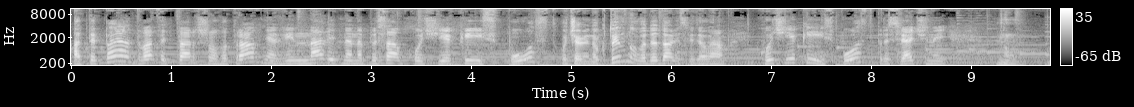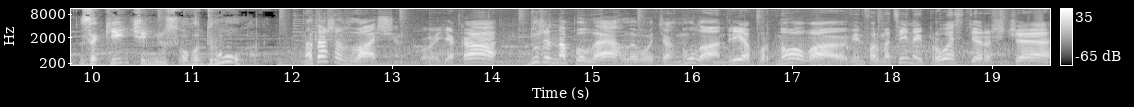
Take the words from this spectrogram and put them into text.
А тепер, 21 травня, він навіть не написав хоч якийсь пост, хоча він активно веде далі свій телеграм, хоч якийсь пост присвячений ну, закінченню свого друга. Наташа Влащенко, яка дуже наполегливо тягнула Андрія Портнова в інформаційний простір ще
